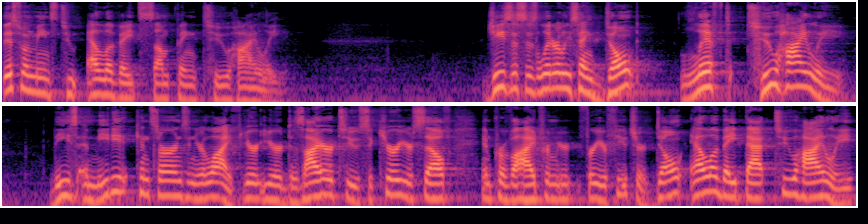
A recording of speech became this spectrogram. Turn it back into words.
This one means to elevate something too highly. Jesus is literally saying, don't lift too highly these immediate concerns in your life, your, your desire to secure yourself and provide from your, for your future. Don't elevate that too highly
